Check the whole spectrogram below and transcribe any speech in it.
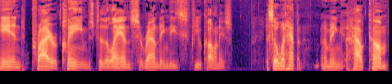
and prior claims to the lands surrounding these few colonies. So, what happened? I mean, how come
